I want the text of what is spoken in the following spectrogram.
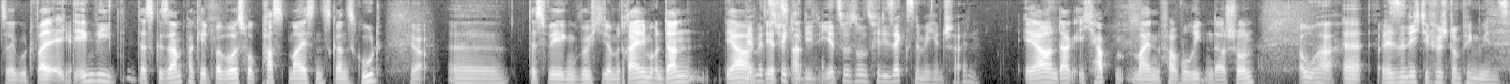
Sehr gut, weil okay. irgendwie das Gesamtpaket bei Wolfsburg passt meistens ganz gut. Ja. Äh, deswegen würde ich die da mit reinnehmen. Und dann, ja. Jetzt, jetzt müssen wir uns für die sechs nämlich entscheiden. Ja, und da, ich habe meinen Favoriten da schon. Oha. Äh, das sind nicht die Fischsturm-Pinguins.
